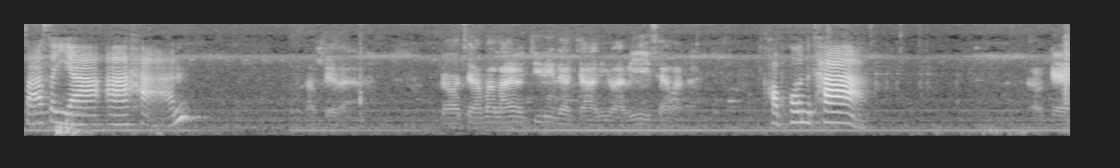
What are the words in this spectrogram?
စားစရာအာဟာရ ဟုတ်ကဲ့ပါ တော့ဆရာမလိုင်းကိုကြည့်နေတာကြာနေပါပြီဆရာမ ขอบคุณค่ะ ဟုတ်ကဲ့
